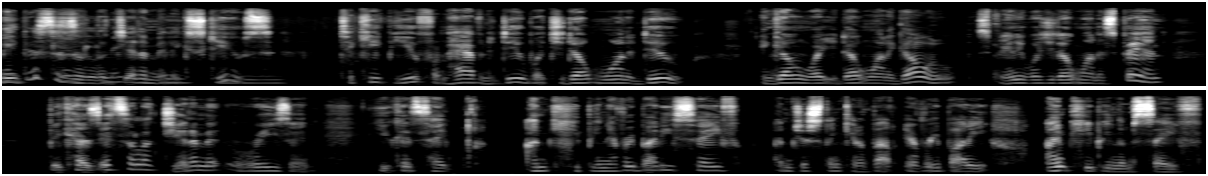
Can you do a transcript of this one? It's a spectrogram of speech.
mean, this is a legitimate excuse to keep you from having to do what you don't want to do and going where you don't want to go, spending what you don't want to spend, because it's a legitimate reason. You could say, I'm keeping everybody safe. I'm just thinking about everybody. I'm keeping them safe.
